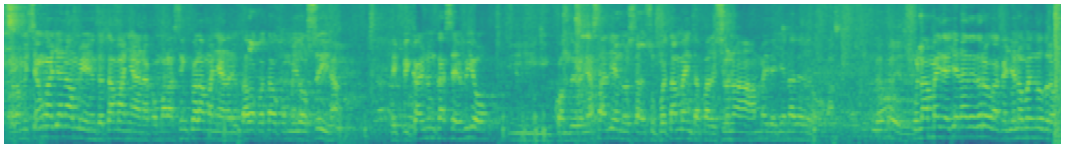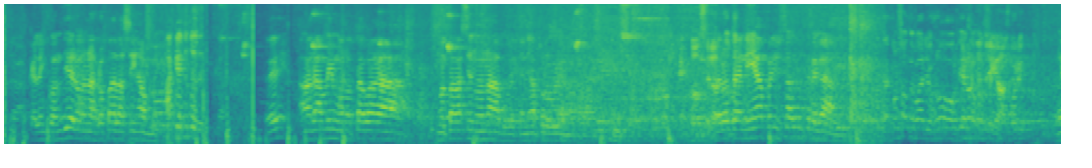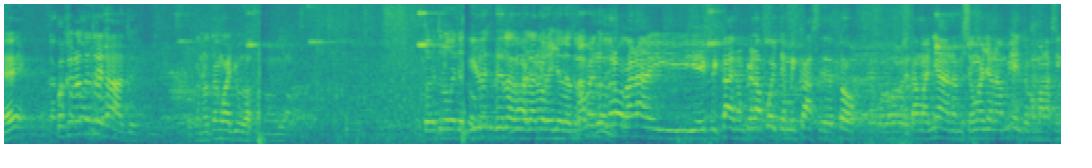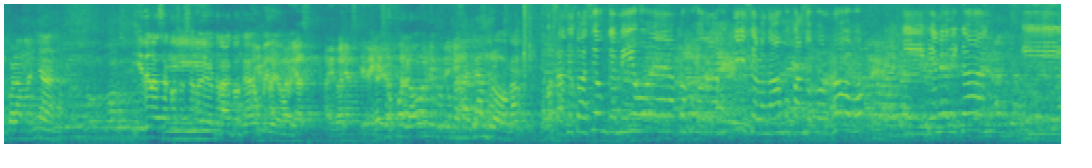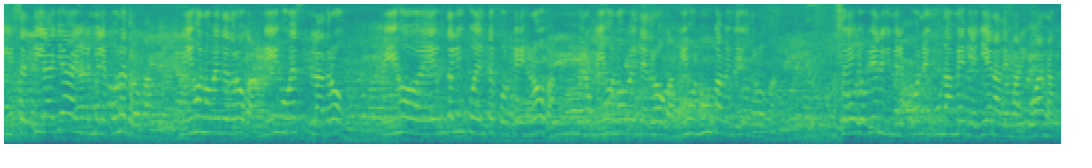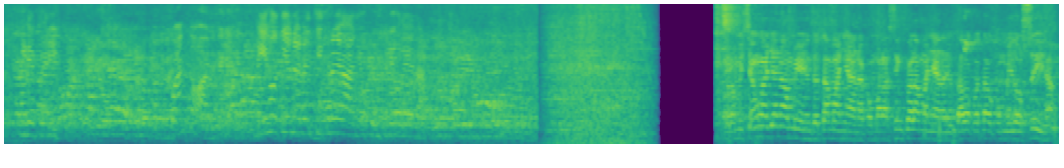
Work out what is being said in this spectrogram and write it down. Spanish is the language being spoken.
Pero me hicieron un allanamiento esta mañana, como a las 5 de la mañana. Yo estaba acostado con mis dos hijas. El fiscal nunca se vio y cuando venía saliendo, o sea, supuestamente apareció una media llena de drogas. Una media llena de drogas que yo no vendo drogas, que la escondieron en la ropa de las hijas mías. ¿A qué tú te dedicas? ¿Eh? Ahora mismo no estaba, no estaba haciendo nada porque tenía problemas. Entonces, Pero tenía pensado entregarme. Está acusando de varios robos. ¿Por qué no te entregaste? ¿Eh? ¿Por qué no te entregaste? Porque no tengo ayuda familiar. Entonces tú no vendes Y droga. de, de la, de la querella de atrás. No vendo droga, nada, y el fiscal rompió la puerta en mi casa y de todo. Esta mañana me hicieron un allanamiento como a las 5 de la mañana. Y de las acusaciones de atraco, que hay un video varias, hay varias querellas. Eso fue lo único que me salían droga. Esa situación que mi hijo era prófugo de la justicia, lo andaban buscando por robo y viene a DICAN y se tira allá y me le pone droga. Mi hijo no vende droga, mi hijo es ladrón. Mi hijo es un delincuente porque roba, pero mi hijo no vende droga, mi hijo nunca ha vendido droga. Entonces ellos vienen y me le ponen una media llena de marihuana y de perico. ¿Cuántos años? Mi hijo tiene 23 años, cumplió de edad. Pero me hicieron un allanamiento esta mañana, como a las 5 de la mañana. Yo estaba acostado con mis dos hijas.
